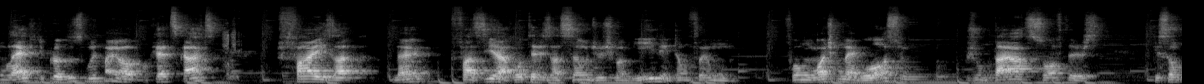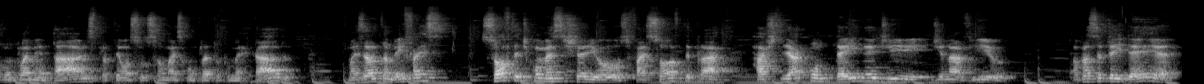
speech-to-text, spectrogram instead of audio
um, leque de produtos muito maior, porque a Descartes faz a, né, fazia a roteirização de última milha, então foi um, foi um ótimo negócio juntar softwares que são complementares para ter uma solução mais completa para o mercado, mas ela também faz software de comércio exterior, faz software para rastrear container de, de navio. Então, para você ter ideia,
